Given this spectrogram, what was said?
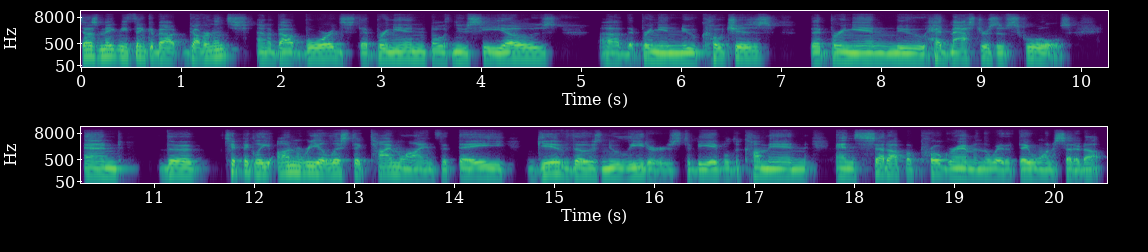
Does make me think about governance and about boards that bring in both new CEOs, uh, that bring in new coaches, that bring in new headmasters of schools, and the typically unrealistic timelines that they give those new leaders to be able to come in and set up a program in the way that they want to set it up.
